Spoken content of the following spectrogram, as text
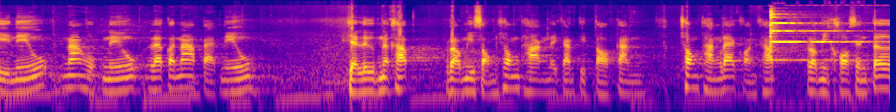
4 นิ้ว หน้า 6 นิ้ว แล้วก็หน้า 8 นิ้ว อย่าลืมนะครับ เรามี 2 ช่องทางในการติดต่อกัน ช่องทางแรกก่อนครับ เรามี call center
